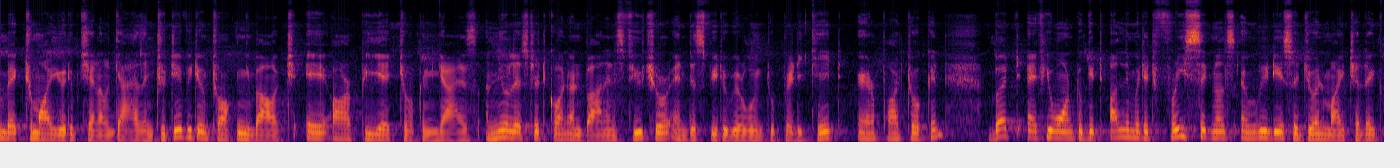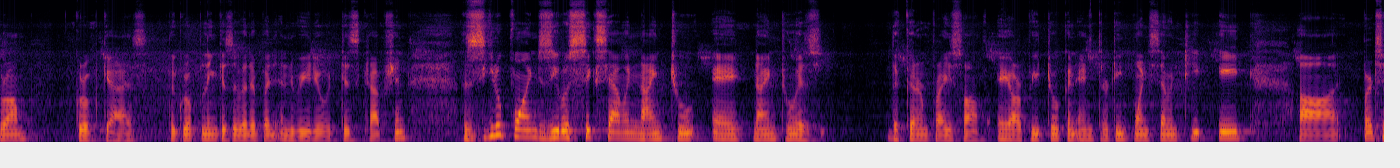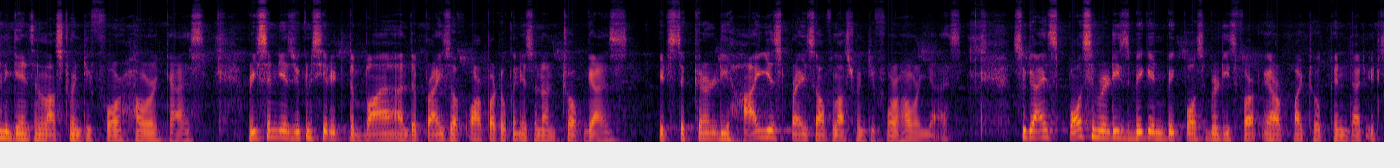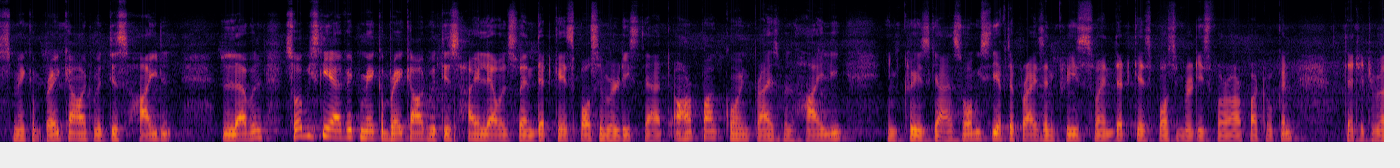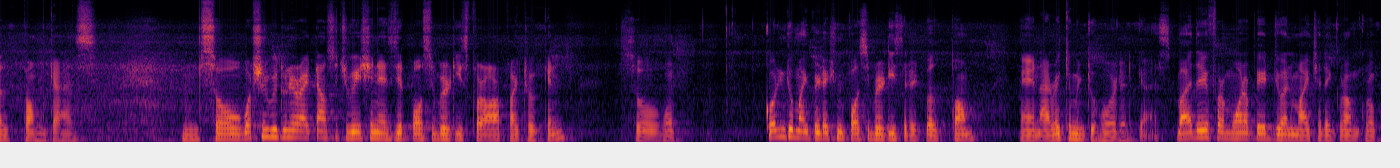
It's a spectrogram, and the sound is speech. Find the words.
welcome back to my youtube channel guys. And today video i'm talking about arpa token guys. A new listed coin on binance future and this video we are going to predicate arpa token. But if you want to get unlimited free signals every day so join my telegram group guys. The group link is available in the video description. 0.06792892 is the current price of arp token and 13.78 uh, percent gains in last 24 hours guys. Recently as you can see it the buy uh, the price of ARPA token is on top guys. It's the currently highest price of last 24 hours guys. So guys possibilities big and big possibilities for ARPA token that it's make a breakout with this high level. So obviously if it make a breakout with this high level so in that case possibilities that ARPA coin price will highly increase guys. So obviously if the price increase so in that case possibilities for ARPA token that it will pump guys Hmm, so what should we do in right now situation? As there possibilities for ARPA token? So according to my prediction possibilities that it will pump and I recommend to hold it guys. By the way for more update join my telegram group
